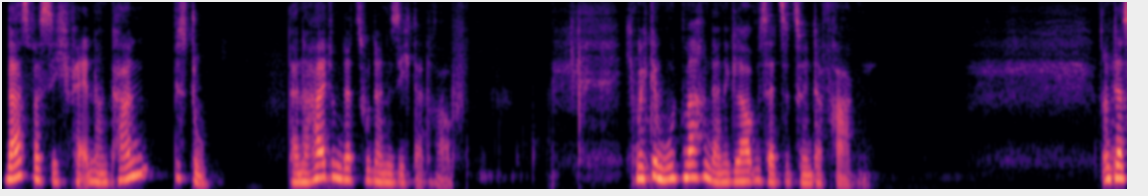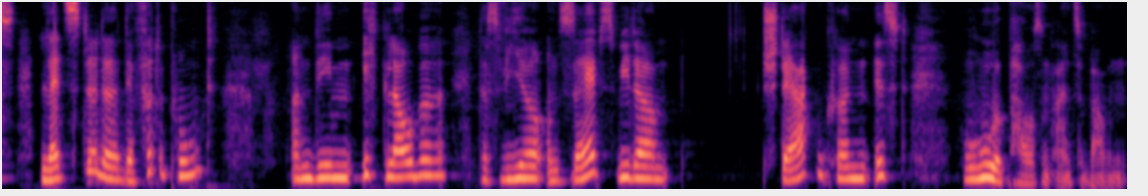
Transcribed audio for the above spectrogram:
Das, was sich verändern kann, bist du. Deine Haltung dazu, deine Sicht darauf. Ich möchte Mut machen, deine Glaubenssätze zu hinterfragen. Und das letzte, der, der vierte Punkt, an dem ich glaube, dass wir uns selbst wieder stärken können, ist, Ruhepausen einzubauen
